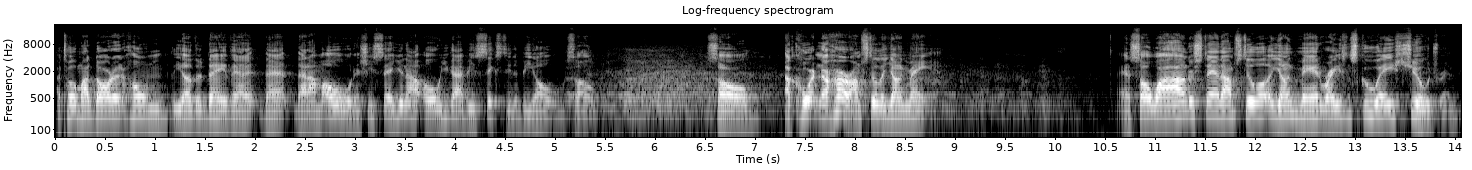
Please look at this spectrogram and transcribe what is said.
I told my daughter at home the other day that, that, that I'm old, and she said, You're not old, you gotta be 60 to be old. So, so according to her, I'm still a young man. And so while I understand I'm still a young man raising school age children,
